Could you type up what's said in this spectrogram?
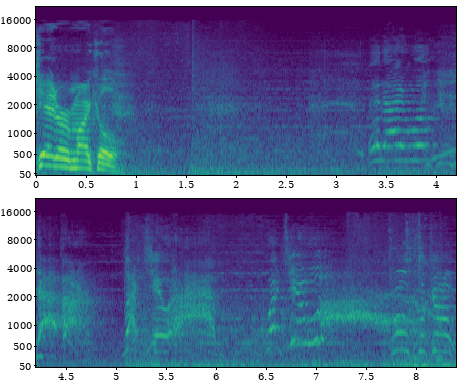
Get her, Michael! And I will never let you have what you want! Rose, look out!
